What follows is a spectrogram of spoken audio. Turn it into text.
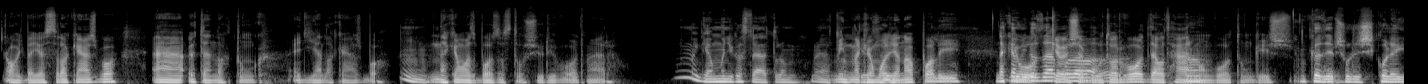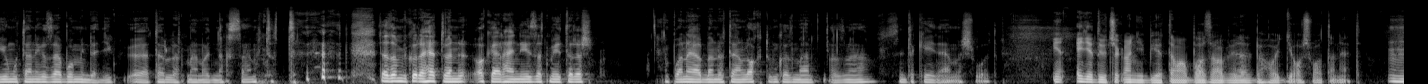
ahogy bejössz a lakásba, á, öten laktunk egy ilyen lakásba. Mm. Nekem az borzasztó sűrű volt már. Igen, mondjuk azt el tudom. El tudom Mint nekem volt a nappali, Nekem jó, igazából kevesebb a- bútor volt, de ott hárman a- voltunk, és A középsulis kollégium után igazából mindegyik terület már nagynak számított. Tehát amikor a 70 akárhány négyzetméteres panelben öten laktunk, az már, az már szinte kényelmes volt. én egyedül csak annyit bírtam abba az alvéletbe, hogy gyors volt a net. Uh-huh.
